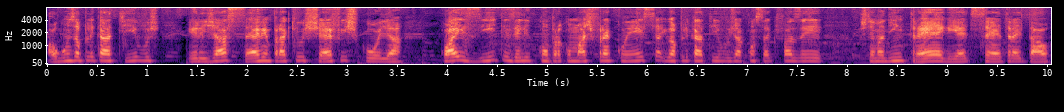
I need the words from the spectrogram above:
alguns aplicativos eles já servem para que o chefe escolha quais itens ele compra com mais frequência e o aplicativo já consegue fazer sistema de entrega e etc e tal,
